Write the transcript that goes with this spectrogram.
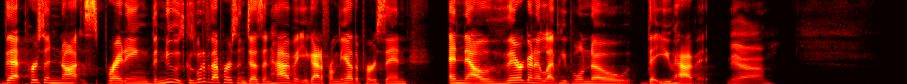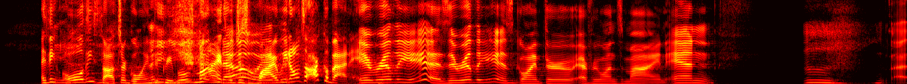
that person not spreading the news? Because what if that person doesn't have it? You got it from the other person, and now they're gonna let people know that you have it. yeah. I think all these thoughts are going through people's Yeah, minds, which is why we don't talk about it. It really is. It really is going through everyone's mind. And mm, uh,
